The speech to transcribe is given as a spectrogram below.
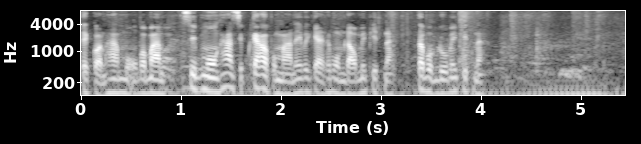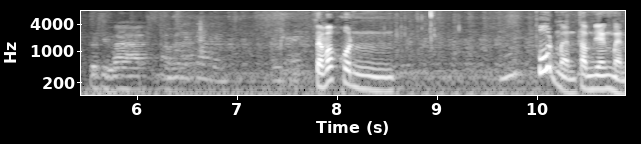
แต่ก่อนห้าโมงประมาณสิบโมงห้าสิบเก้าประมาณนี้ไปแก่ถ้าผมเดาไม่ผิดนะ ถ้าผมดูไม่ผิดนะ ก็ถือว่าเอาไป แต่ว่าคนพูดเหมือนทำเนียงเหมือน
